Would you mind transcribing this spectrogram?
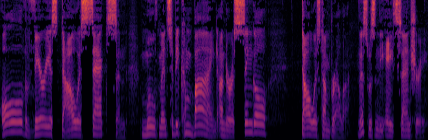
all the various Taoist sects and movements to be combined under a single Taoist umbrella. This was in the 8th century.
